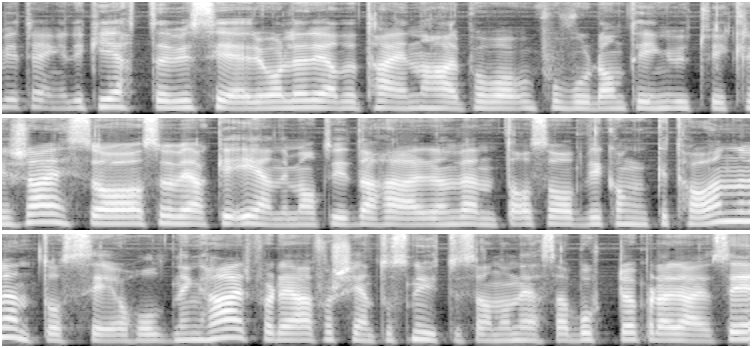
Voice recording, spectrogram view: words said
vi, trenger ikke gjette. Vi ser jo allerede tegnene her på, på, hvordan ting utvikler seg. Så, så vi er ikke enige med at vi, det her er en vente, altså vi kan ikke ta en vente-og-se-holdning her. For det er for sent å snyte seg når nesa er borte, pleier jeg å si.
